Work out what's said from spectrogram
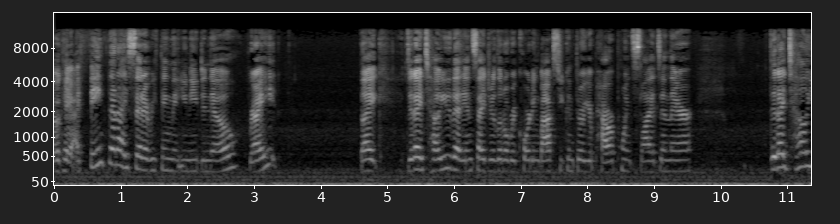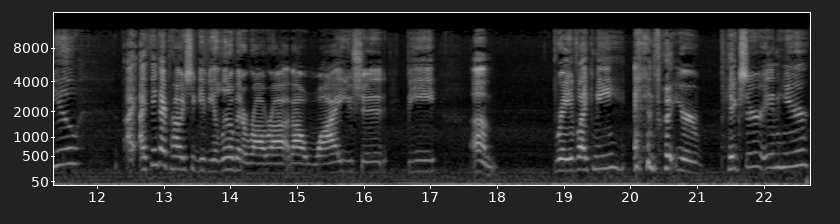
Okay, I think that I said everything that you need to know, right? Like, did I tell you that inside your little recording box you can throw your PowerPoint slides in there? Did I tell you? I, I think I probably should give you a little bit of rah-rah about why you should be um, brave like me and put your picture in here.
